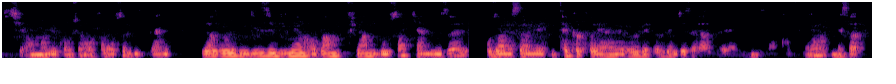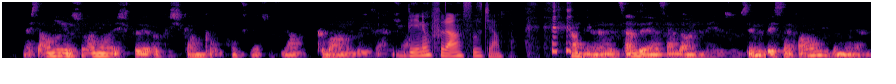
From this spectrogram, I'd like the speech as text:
hiç Almanca konuşan ortam olsa yani biraz böyle İngilizce bilmeyen adam falan bulsak kendimize o zaman mesela hani tek kaka yani öyle öğreneceğiz herhalde yani ama mesela mesela anlıyorsun ama işte akışkan ko- konuşmuyorsun falan kıvamındayız yani şu an. Benim Fransızcam. Evet sen de yani sen de aynı mevzu. Senin de 5 sene falan oldu değil mi yani?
